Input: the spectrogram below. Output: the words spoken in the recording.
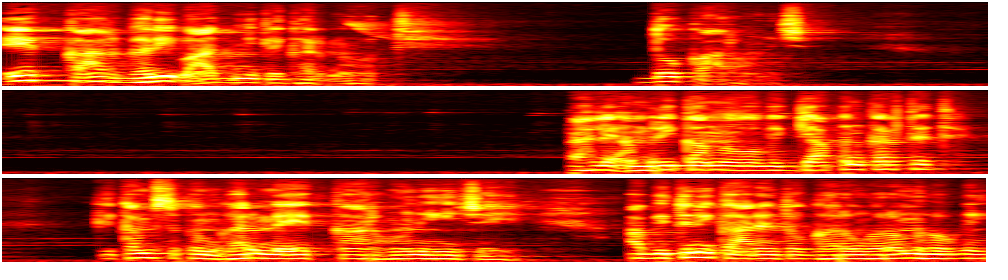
एक कार गरीब आदमी के घर में होती दो कार होनी चाहिए। पहले अमेरिका में वो विज्ञापन करते थे कि कम से कम घर में एक कार होनी ही चाहिए। अब इतनी कारें तो घरों घरों में हो गई,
